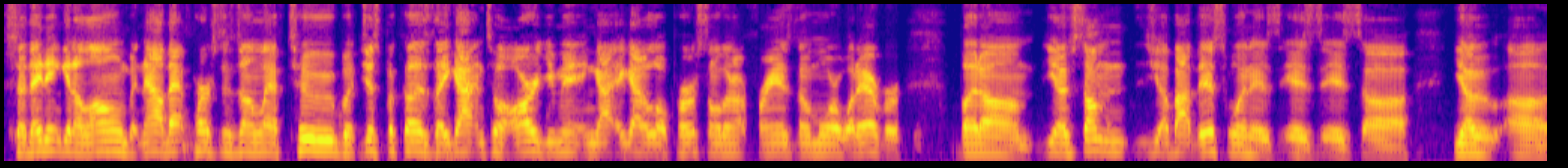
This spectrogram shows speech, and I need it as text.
so they didn't get along. But now that person's done left too. But just because they got into an argument and got it got a little personal, they're not friends no more, whatever. But um, you know, something about this one is is is uh, you know, uh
